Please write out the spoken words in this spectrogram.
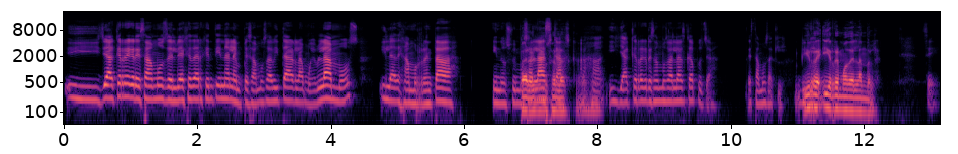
Y ya que regresamos del viaje de Argentina, la empezamos a habitar, la amueblamos y la dejamos rentada. Y nos fuimos Para a irnos a Alaska. Alaska, Ajá. ajá. Y ya que regresamos a Alaska, pues ya estamos aquí. Y, re- y remodelándola. Sí.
